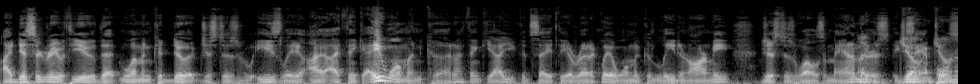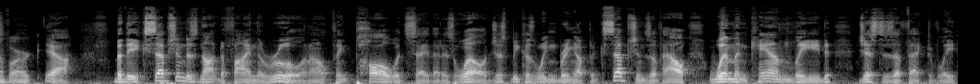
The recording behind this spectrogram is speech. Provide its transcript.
I disagree with you that women could do it just as easily. I, I think a woman could. I think yeah, you could say theoretically a woman could lead an army just as well as a man. And like there's Joan, examples. Joan of Arc. Yeah. But the exception does not define the rule, and I don't think Paul would say that as well. Just because we can bring up exceptions of how women can lead just as effectively.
